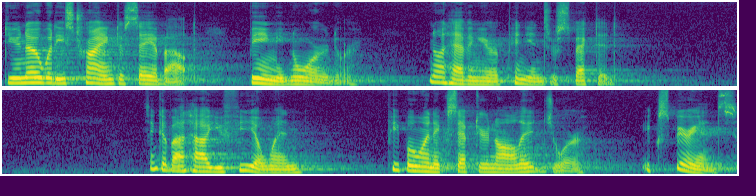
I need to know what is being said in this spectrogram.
Do you know what he's trying to say about being ignored or not having your opinions respected? Think about how you feel when people won't accept your knowledge or experience,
